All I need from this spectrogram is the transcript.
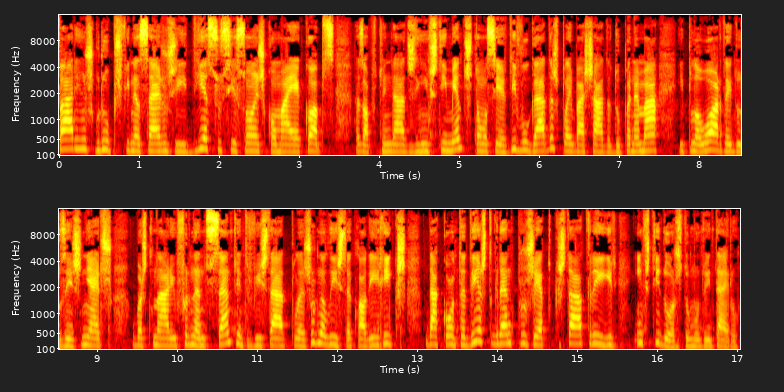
vários grupos financeiros e de associações como a ECOPS. As oportunidades de investimento estão a ser divulgadas pela Embaixada do Panamá e pela Ordem dos Engenheiros. O bastonário Fernando Santo, entrevistado pela jornalista Cláudia Henriques, dá conta deste grande projeto que está a atrair investidores do mundo inteiro.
